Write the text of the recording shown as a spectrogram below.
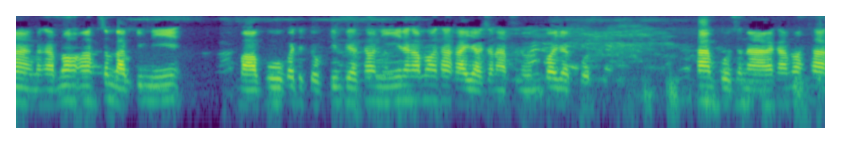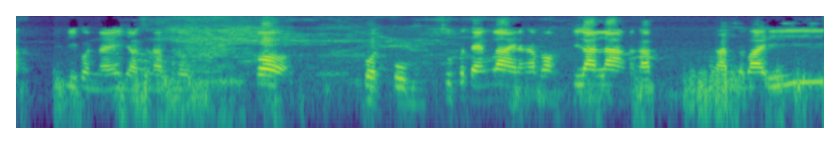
มากนะครับเนาะอะสำหรับคลิปนี้บ่าวภูก็จะจบคลิปเพียงเท่านี้นะครับเนาะถ้าใครอยากสนับสนุนก็จะกดข้ามโฆษณานะครับเนาะถ้าพี่คนไหนอยากสนับสนุน ก็กดปุ่มซุปเปอร์แตงไลน์นะครับเนาะที่ล่างล่างนะครับครับสบายดี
